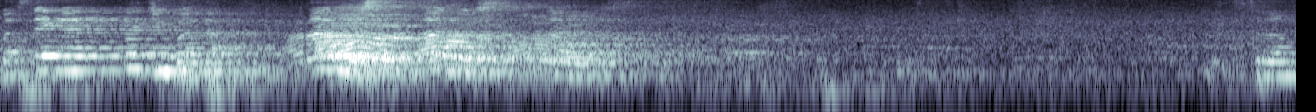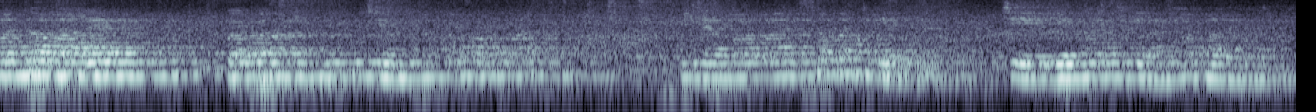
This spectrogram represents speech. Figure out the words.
basengan kaju bata arus arus arus Selamat hamalen Bapak Ibu yang terhormat Bila Mama sama dia C. Bahagia hamalen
